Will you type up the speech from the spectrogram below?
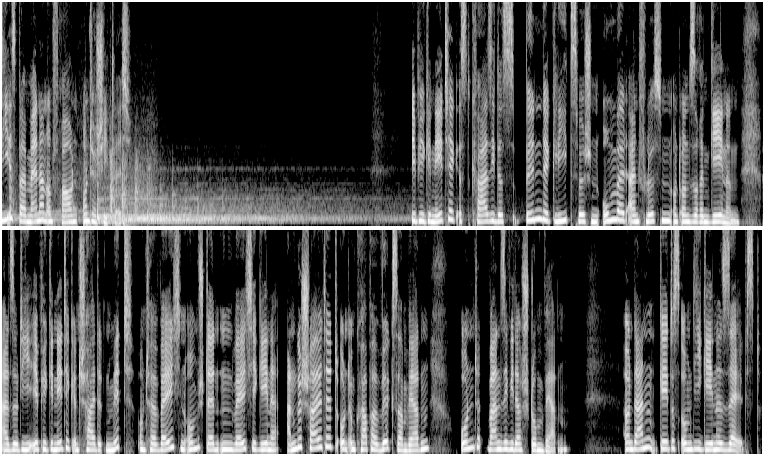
die ist bei Männern und Frauen unterschiedlich. Epigenetik ist quasi das Bindeglied zwischen Umwelteinflüssen und unseren Genen. Also die Epigenetik entscheidet mit, unter welchen Umständen welche Gene angeschaltet und im Körper wirksam werden und wann sie wieder stumm werden. Und dann geht es um die Gene selbst.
